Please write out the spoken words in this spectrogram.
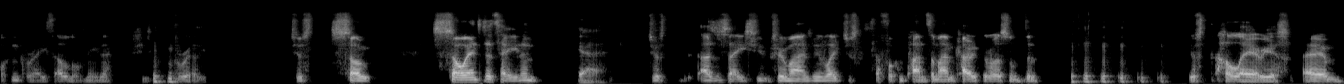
Fucking great. I love Nina. She's brilliant. Just so so entertaining. Yeah. just as I say, she, she reminds me of like just a fucking pantomime character or something. just hilarious. Um,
